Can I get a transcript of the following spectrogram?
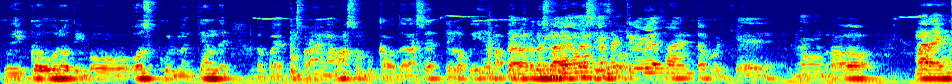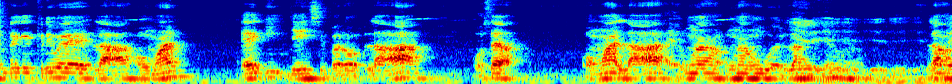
tu disco duro tipo school, ¿me entiendes? Lo puedes comprar en Amazon, busca los de la secta y lo pides, papi. Pero que se escribe esa gente porque nosotros. Mira, hay gente que escribe la A, Omar, X, Jaycee, pero la A, o sea, Omar, la A es una, una U, ¿verdad? Yeah, yeah, yeah, yeah, yeah, yeah. La- Ok,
